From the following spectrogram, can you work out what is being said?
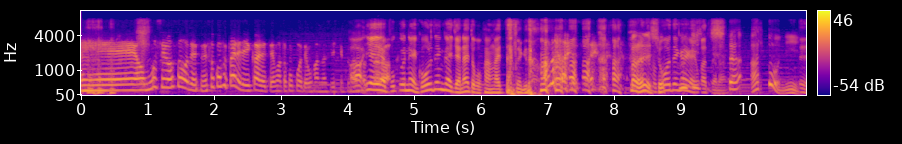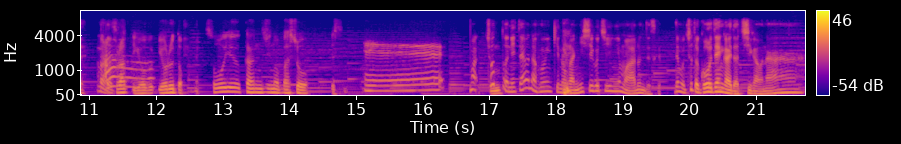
え、面白そうですね。そこ二人で行かれて、またここでお話ししてくださったら。あいやいや、僕ね、ゴールデン街じゃないとこ考えてたんだけど、そうなんですね。まあね、ゴー食ルデン街が良事かったなした後に、え まあ、ふらって寄る寄るとかね、そういう感じの場所ですね。へえ。まあ、ちょっと似たような雰囲気のが西口にもあるんですけど、でもちょっとゴールデン街とは違うな。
